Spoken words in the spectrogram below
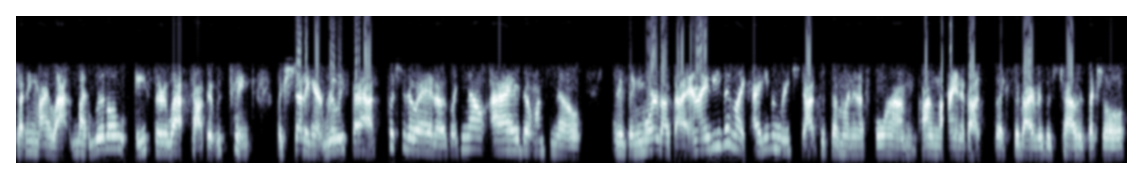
shutting my lap, my little Acer laptop. It was pink, like shutting it really fast, pushed it away, and I was like, no, I don't want to know anything more about that. And I'd even like I'd even reached out to someone in a forum online about like survivors of childhood sexual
